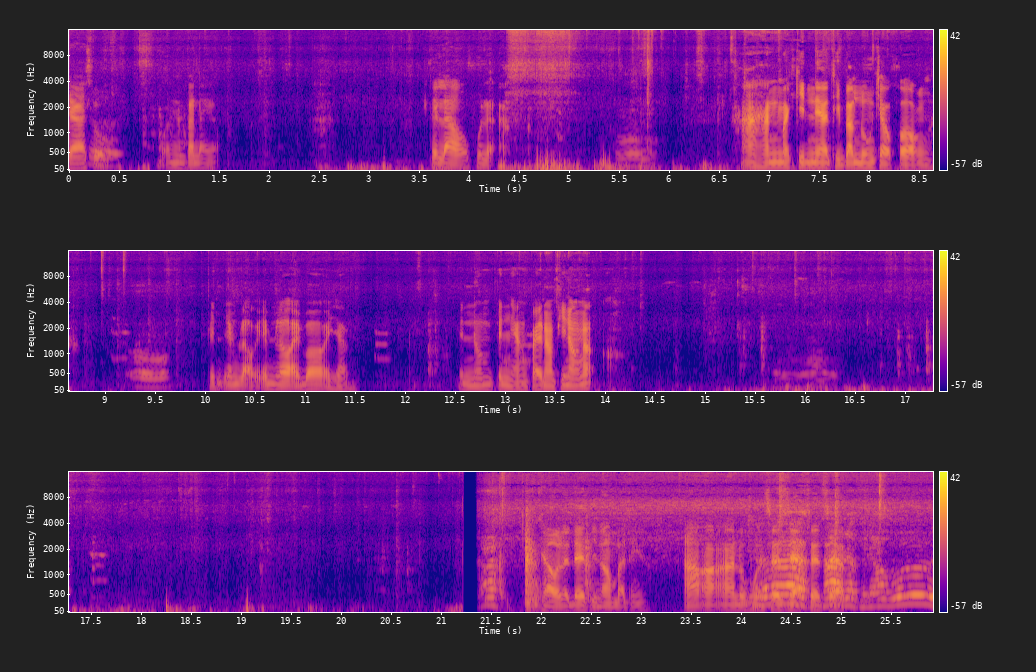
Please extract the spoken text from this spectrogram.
ยาสูบเออบ่นั่นปานใดก็แต่เหล้าพูดแหละเออหาอาหันมากินแนวที่บำรุงเจ้าของโอ้เป็นเอ็มหลอกเอ็มร้อยบ่อีหยัง เป็นนมเป็นหยังไปเนาะพี่น้องเนาะเออกินข้าวแล้วเด้อพี่น้องบัดนี้เอาเอาเอาลุงพลเซ่บแซ่บเซ่บแซ่บข้าวเด้อพี่น้องเอ้ย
